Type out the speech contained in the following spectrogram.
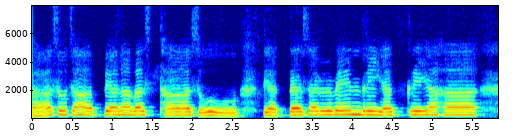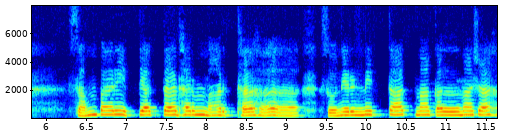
तासु चाप्यनवस्थासु त्यक्तसर्वेन्द्रियक्रियः। सम्परित्यक्तधर्मार्थः सुनिर्णितात्मकल्मषः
